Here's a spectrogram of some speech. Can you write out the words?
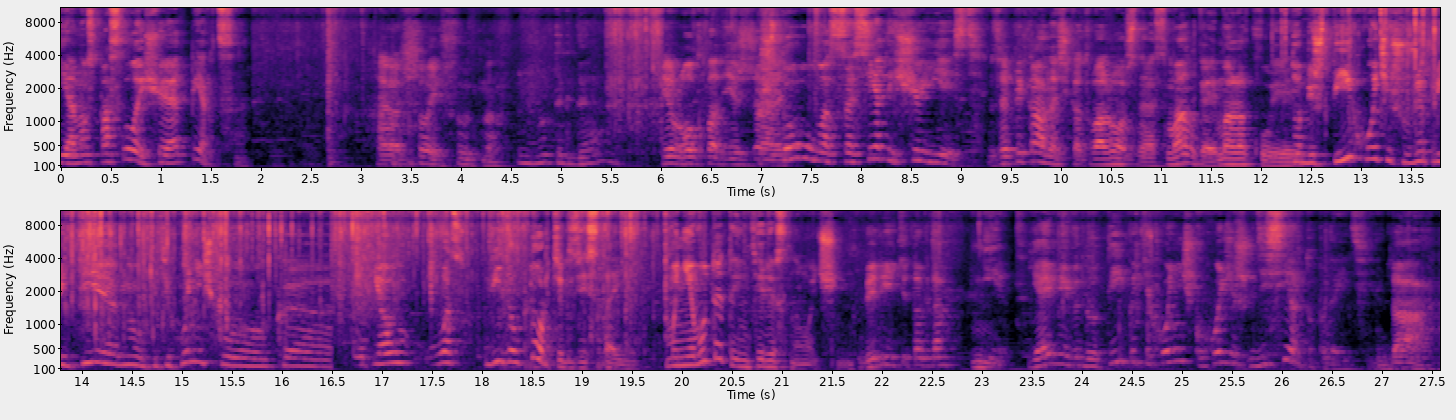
И оно спасло еще и от перца. Хорошо и сытно. Ну тогда. Пирог подъезжает. Что у вас сосед еще есть? Запеканочка творожная с манго и маракуйей. То бишь ты хочешь уже прийти, ну, потихонечку к... Вот я у, у вас видел тортик здесь стоит. Мне вот это интересно очень. Берите тогда. Нет. Я имею в виду, ты потихонечку хочешь к десерту подойти. Да.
